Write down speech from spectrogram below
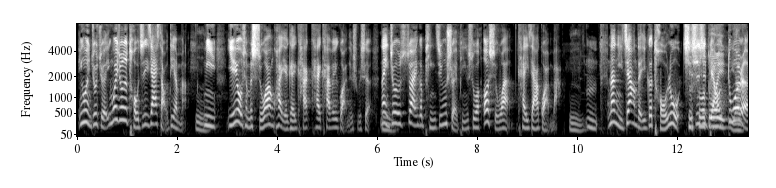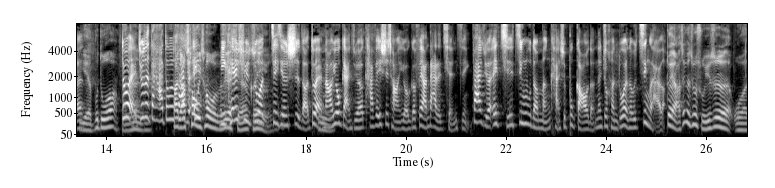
因为你就觉得，因为就是投资一家小店嘛，嗯你也有什么十万块也可以开开咖啡馆的，是不是？那你嗯就算一个平均水平，说二十万开一家馆吧。嗯，嗯，那你这样的一个投入其实是比较多人，也不多，对，就是大家都发觉，家凑一哎你可以去做这件事的，对，然后又感觉咖啡市场有一个非常大的前景，发觉哎，其实进入的门槛是不高的，那就很多人都进来了。对啊，这个就属于是我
